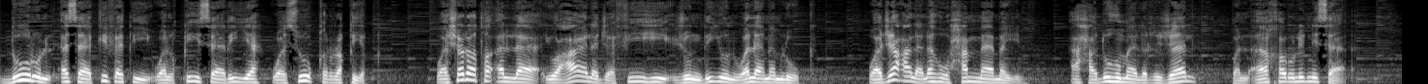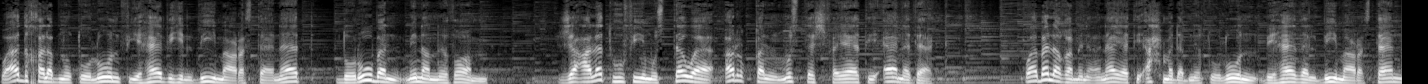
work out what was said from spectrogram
دور الأساكفة والقيسارية وسوق الرقيق. وشرط ألا يعالج فيه جندي ولا مملوك. وجعل له حمامين أحدهما للرجال والآخر للنساء. وأدخل ابن طولون في هذه البيمارستانات ضروبا من النظام جعلته في مستوى أرقى المستشفيات آنذاك. وبلغ من عناية أحمد بن طولون بهذا البيمارستان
